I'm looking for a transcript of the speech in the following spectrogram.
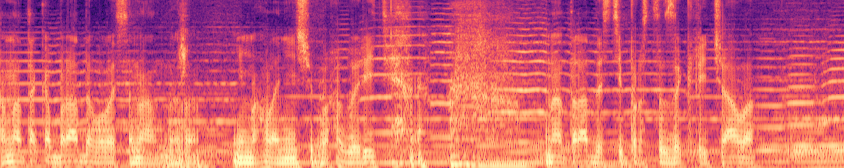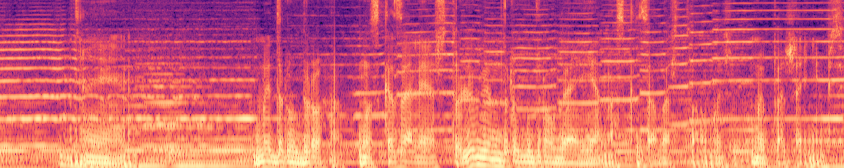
Она так обрадовалась, она даже не могла ничего говорить. Она от радости просто закричала. И мы друг друга. Мы сказали, что любим друг друга, и она сказала, что мы- мы поженимся.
